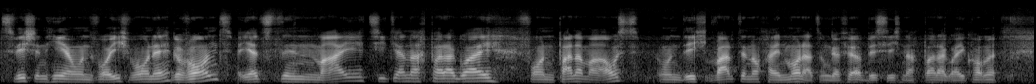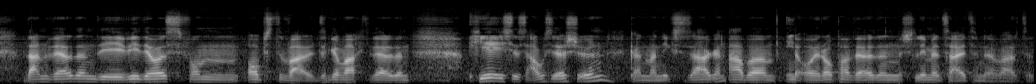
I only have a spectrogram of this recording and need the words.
zwischen hier und wo ich wohne gewohnt. Jetzt im Mai zieht er nach Paraguay von Panama aus und ich warte noch einen Monat ungefähr, bis ich nach Paraguay komme. Dann werden die Videos vom Obstwald gemacht werden. Hier ist es auch sehr schön, kann man nichts sagen, aber in Europa werden schlimme Zeiten erwartet.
